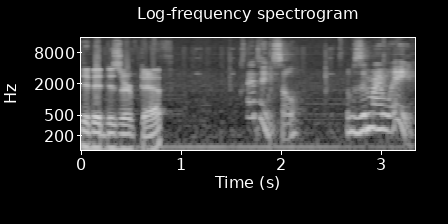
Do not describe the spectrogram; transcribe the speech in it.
Did it deserve death? I think so. It was in my way.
